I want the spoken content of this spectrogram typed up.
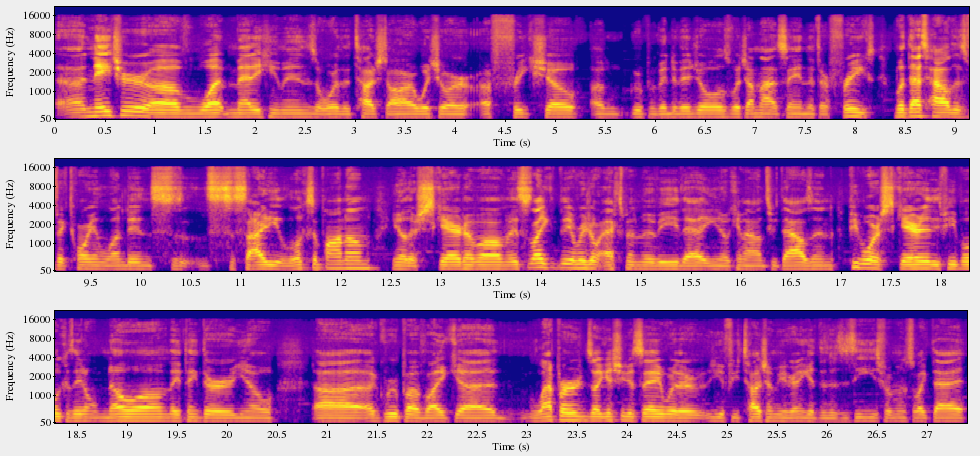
uh, nature of what metahumans or the touched are, which are a freak show, a group of individuals, which I'm not saying that they're freaks, but that's how this Victorian London society looks upon them. You know, they're scared of them. It's like the original X Men movie that, you know, came out in 2000. People are scared of these people because they don't know them. They think they're, you know, uh, a group of like uh, leopards, I guess you could say, where they're, if you touch them, you're going to get the disease from them, stuff like that.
